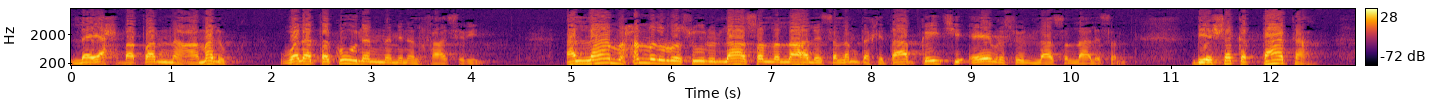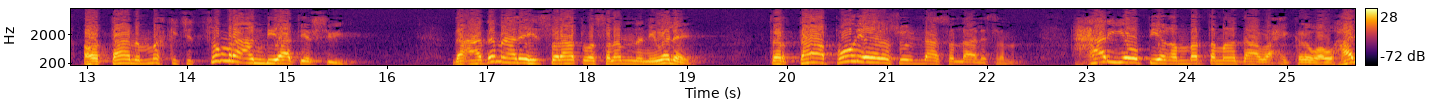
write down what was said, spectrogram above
ليحبطن عملك ولتكونن من الخاسرين الله محمد رسول الله صلی الله علیه وسلم ته خطاب کوي چې اے رسول الله صلی الله علیه وسلم بشک تا تا او تا نه مخکې چې څومره انبیا تیر شوي د آدم علیه الصلاۃ والسلام نه نیولې تر تا پورې رسول الله صلی الله علیه وسلم هر یو پیغمبر ته ما دا وحی کړو او هر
